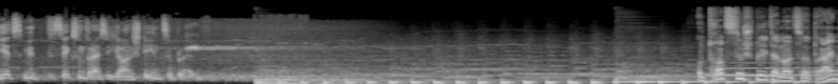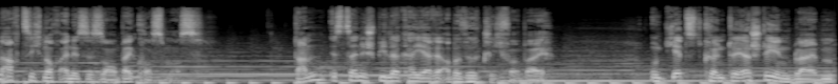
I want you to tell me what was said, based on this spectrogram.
jetzt mit 36 Jahren stehen zu bleiben. Und trotzdem spielt er 1983 noch eine Saison bei Kosmos. Dann ist seine Spielerkarriere aber wirklich vorbei. Und jetzt könnte er stehen bleiben.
